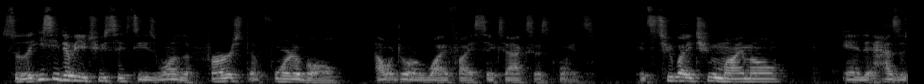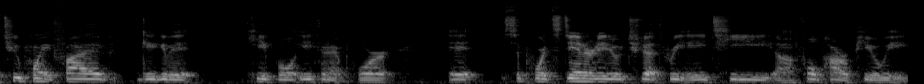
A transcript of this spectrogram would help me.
So the ECW260 is one of the first affordable outdoor Wi-Fi 6 access points. It's 2x2 MIMO and it has a 2.5 gigabit capable Ethernet port. It supports standard 802.3 AT uh, full power PoE.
